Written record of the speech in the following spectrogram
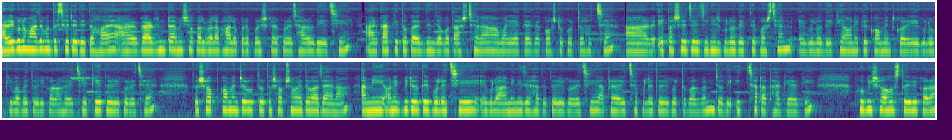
আর এগুলো মাঝে মধ্যে ছেটে দিতে হয়। আর গার্ডেনটা আমি সকালবেলা ভালো করে পরিষ্কার করে ঝাড়ু দিয়েছি। আর কাকি তো কয়েকদিন যাবত আসছে না, আমারই একা একা কষ্ট করতে হচ্ছে। আর এ পাশে যে জিনিসগুলো দেখতে পাচ্ছেন এগুলো দেখে অনেকে কমেন্ট করে এগুলো কীভাবে তৈরি করা হয়েছে, কে তৈরি করেছে। তো সব কমেন্টের উত্তর তো সব সময় দেওয়া যায় না। আমি অনেক ভিডিওতে বলেছি, এগুলো আমি নিজের হাতে তৈরি করেছি। আপনারা ইচ্ছা করলে তৈরি করতে পারবেন, যদি ইচ্ছাটা থাকে আর কি। খুবই সহজ তৈরি করা।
